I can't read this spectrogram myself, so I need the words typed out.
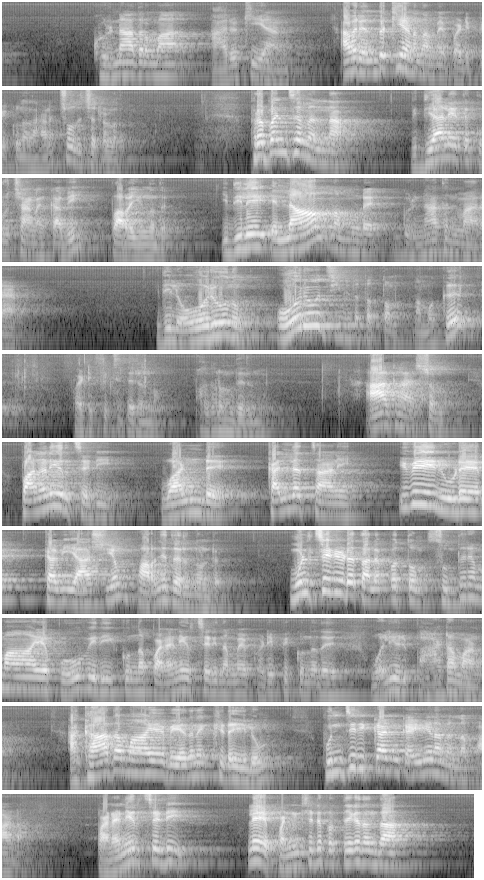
ഗുരുനാഥർമാർ ആരൊക്കെയാണ്? അവരെന്തൊക്കെയാണ് നമ്മെ പഠിപ്പിക്കുന്നതാണ് ചോദിച്ചിട്ടുള്ളത്. പ്രപഞ്ചമെന്ന വിദ്യാലയത്തെക്കുറിച്ചാണ് കവി പറയുന്നത്. ഇതിലെ എല്ലാം നമ്മുടെ ഗുരുനാഥന്മാരാണ്. ഇതിൽ ഓരോന്നും ഓരോ ജീവിത തത്വം നമുക്ക് പഠിപ്പിച്ചു തരുന്നു പകർന്നു തരുന്നു. ആകാശം പണനീർ ചെടി വണ്ട് കല്ലത്താണി ഇവയിലൂടെ കവി ആശയം പറഞ്ഞു തരുന്നുണ്ട്. മുൾച്ചെടിയുടെ തലപ്പത്തും സുന്ദരമായ പൂവിരിക്കുന്ന പഴനീർച്ചെടി നമ്മെ പഠിപ്പിക്കുന്നത് വലിയൊരു പാഠമാണ്. അഗാധമായ വേദനയ്ക്കിടയിലും പുഞ്ചിരിക്കാൻ കഴിയണമെന്ന പാഠം. പഴനീർച്ചെടി ചെടി അല്ലേ? പഴനീർച്ചെടി പ്രത്യേകത എന്താ?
